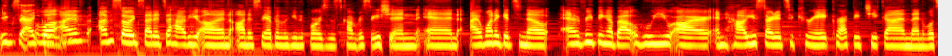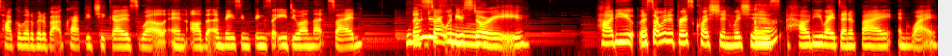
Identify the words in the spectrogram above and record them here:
Exactly. Well, I'm I'm so excited to have you on. Honestly, I've been looking forward to this conversation and I want to get to know everything about who you are and how you started to create Crafty Chica and then we'll talk a little bit about Crafty Chica as well and all the amazing things that you do on that side. Let's start with your story. How do you Let's start with the first question which is Uh-huh. how do you identify and why?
